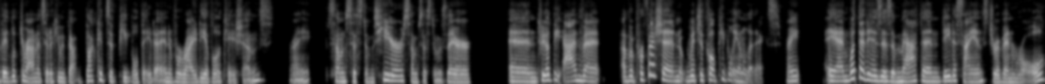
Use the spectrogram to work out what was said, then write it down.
they looked around and said, okay, we've got buckets of people data in a variety of locations, right? Some systems here, some systems there. And we got the advent of a profession, which is called people analytics, right? And what that is, is a math and data science driven role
